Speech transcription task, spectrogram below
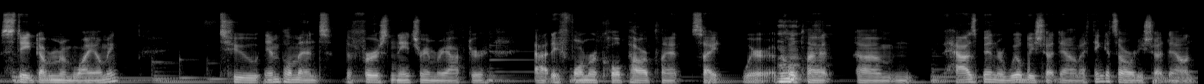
state government of wyoming to implement the first natrium reactor at a former coal power plant site where a coal mm. plant um, has been or will be shut down. I think it's already shut down,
